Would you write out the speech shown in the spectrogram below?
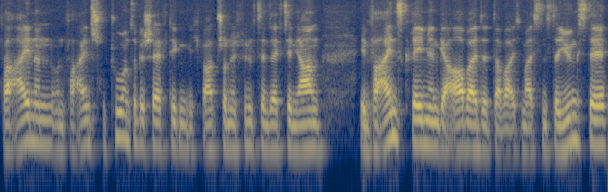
Vereinen und Vereinsstrukturen zu beschäftigen. Ich war schon mit 15, 16 Jahren in Vereinsgremien gearbeitet. Da war ich meistens der Jüngste.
